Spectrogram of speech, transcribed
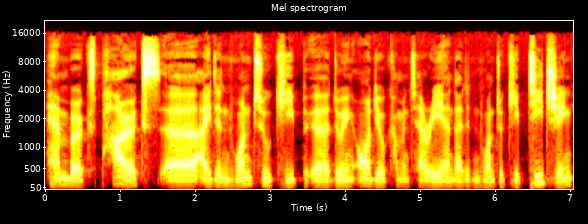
Hamburg's parks. Uh, I didn't want to keep uh, doing audio commentary, and I didn't want to keep teaching.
